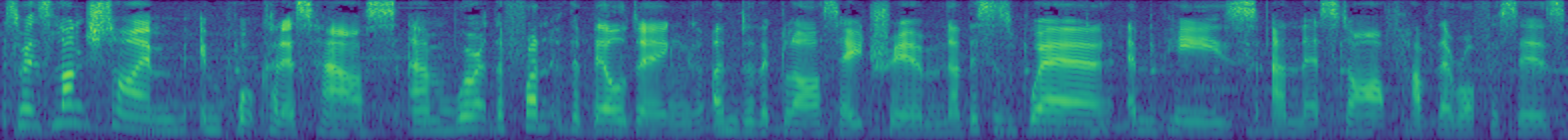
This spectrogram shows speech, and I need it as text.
So it's lunchtime in Portcullis House, and we're at the front of the building under the glass atrium. Now, this is where MPs and their staff have their offices,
